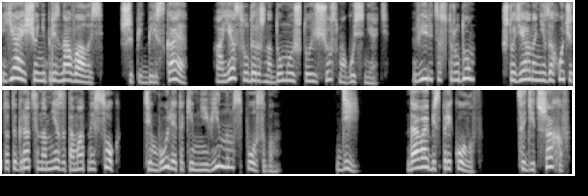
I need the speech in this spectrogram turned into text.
«Я еще не признавалась», — шипит Бельская, а я судорожно думаю, что еще смогу снять. Верится с трудом, что Диана не захочет отыграться на мне за томатный сок, тем более таким невинным способом. «Ди, давай без приколов», — цедит Шахов,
